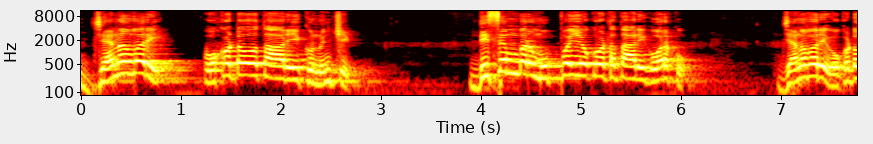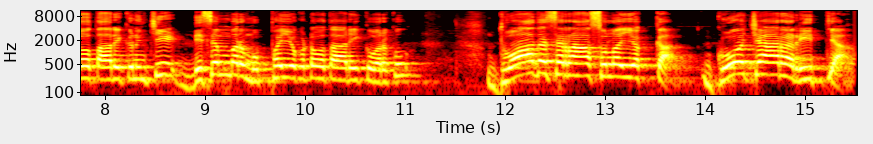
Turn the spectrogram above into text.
జనవరి ఒకటో తారీఖు నుంచి డిసెంబర్ ముప్పై ఒకటో తారీఖు వరకు జనవరి ఒకటో తారీఖు నుంచి డిసెంబర్ ముప్పై ఒకటో తారీఖు వరకు ద్వాదశ రాసుల యొక్క గోచార రీత్యా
